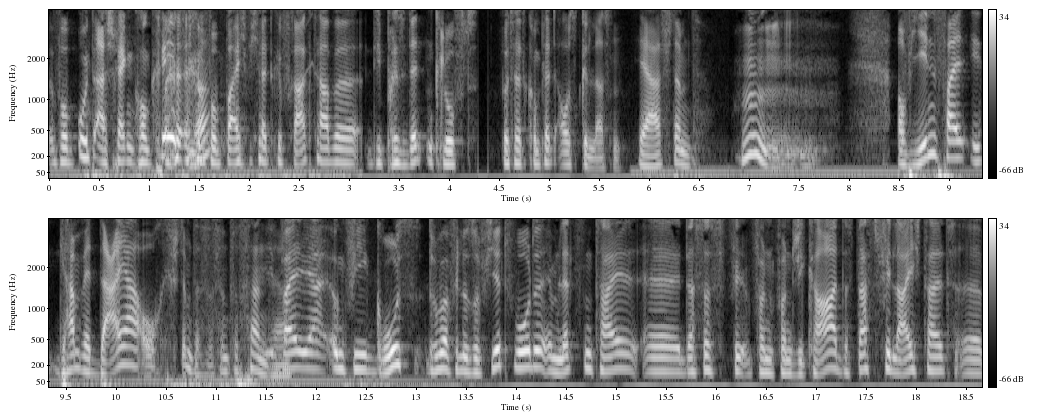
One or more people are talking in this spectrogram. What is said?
Wo, Und erschreckend konkret. ne? Wobei ich mich halt gefragt habe, die Präsidentenkluft wird halt komplett ausgelassen. Ja, stimmt. Hm. Auf jeden Fall äh, haben wir da ja auch, stimmt, das ist interessant. Ja. Weil ja irgendwie groß drüber philosophiert wurde im letzten Teil, äh, dass das von, von GK, dass das vielleicht halt äh,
